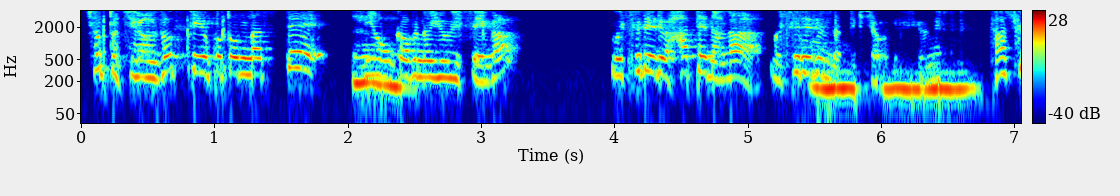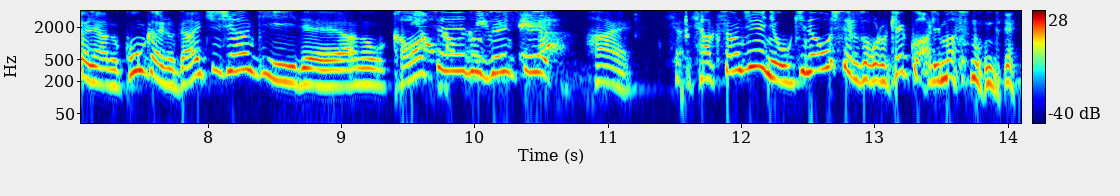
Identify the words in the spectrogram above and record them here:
ちょっと違うぞっていうことになって、日本株の優位性が薄れるハテナが薄れるんだってきちゃうわけですよね。確かにあの、今回の第一四半期で、あの、為替の前提、はい。130円に置き直してるところ結構ありますもんね。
